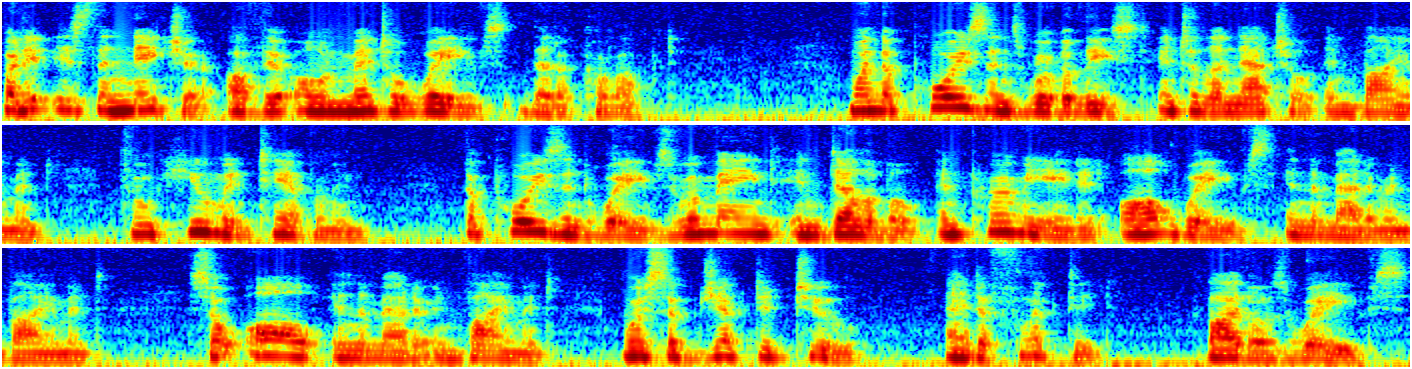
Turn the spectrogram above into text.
but it is the nature of their own mental waves that are corrupt. When the poisons were released into the natural environment through human tampering, the poisoned waves remained indelible and permeated all waves in the matter environment, so all in the matter environment were subjected to and afflicted by those waves.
